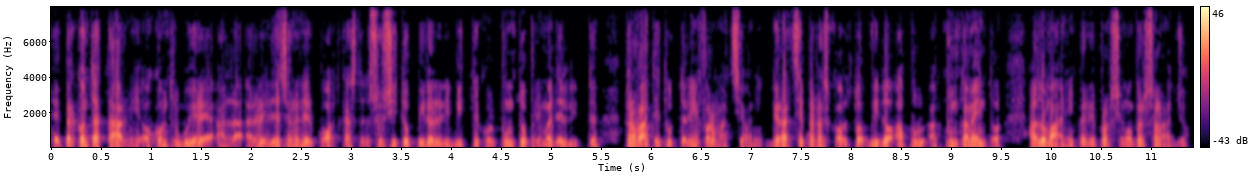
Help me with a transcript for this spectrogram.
e per contattarmi o contribuire alla realizzazione del podcast sul sito pillole di bit col punto prima dell'it trovate tutte le informazioni. Grazie per l'ascolto, vi do appuntamento a domani per il prossimo personaggio.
